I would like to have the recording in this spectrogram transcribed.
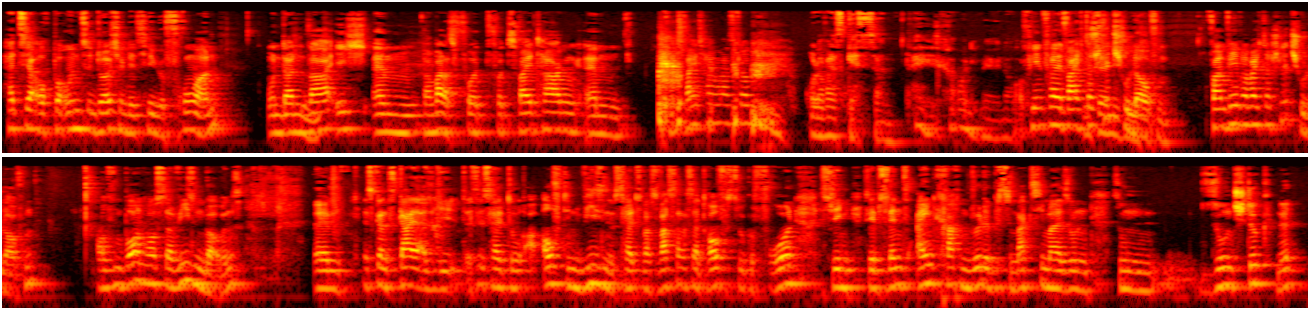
hat es ja auch bei uns in Deutschland jetzt hier gefroren. Und dann war ich, ähm, wann war das? Vor, vor zwei Tagen, ähm, vor zwei Tagen war es, glaube ich. Oder war das gestern? Hey, ich kann auch nicht mehr genau. Auf jeden Fall war ich da ja nicht Schlittschuhlaufen. Vor allem war ich da Schlittschuhlaufen. Auf dem Bornhorster Wiesen bei uns. Ähm, ist ganz geil, also die, das ist halt so auf den Wiesen, ist halt was Wasser, was da drauf ist, so gefroren. Deswegen, selbst wenn es einkrachen würde, bist du maximal so ein, so ein, so ein Stück, ne?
